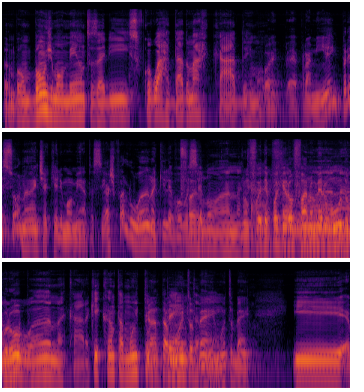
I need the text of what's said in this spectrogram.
foram bons momentos ali, isso ficou guardado, marcado, irmão. Pô, é, pra mim é impressionante aquele momento, assim. Acho que foi a Luana que levou foi você. Foi a Luana, Não cara, foi, depois foi virou fã número um do grupo. Luana, cara, que canta muito canta bem. Canta muito também. bem, muito bem. E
